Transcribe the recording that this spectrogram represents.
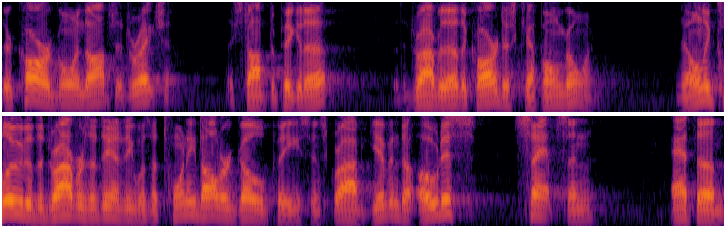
their car going the opposite direction. They stopped to pick it up, but the driver of the other car just kept on going. The only clue to the driver's identity was a $20 gold piece inscribed given to Otis Sampson at the,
